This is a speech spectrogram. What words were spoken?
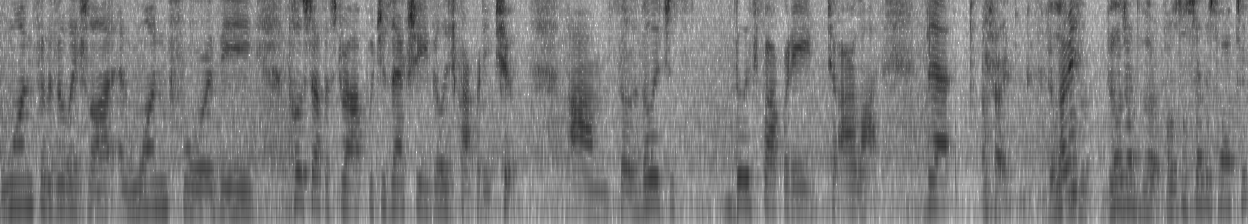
one for the village lot, and one for the post office drop, which is actually village property too. Um, So the village is village property to our lot. That I'm sorry, the village owns the village owns the postal service lot too?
